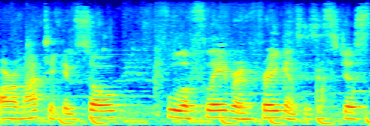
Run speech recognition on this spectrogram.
aromatic and so full of flavor and fragrances. It's just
